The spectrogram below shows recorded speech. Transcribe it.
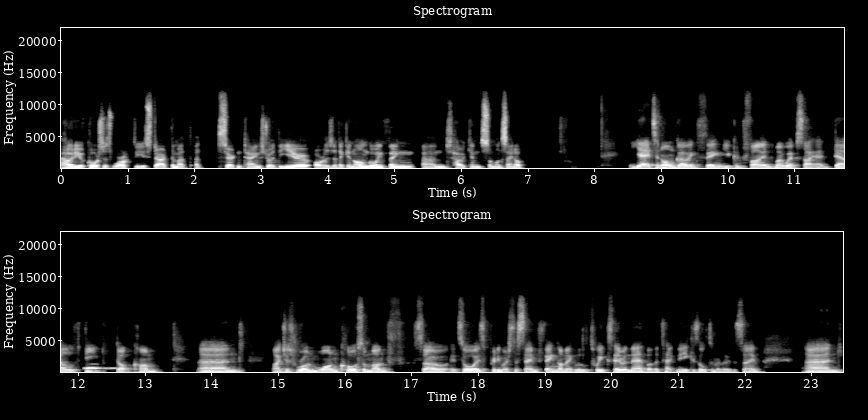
how do your courses work? Do you start them at, at certain times throughout the year, or is it like an ongoing thing? And how can someone sign up? Yeah, it's an ongoing thing. You can find my website at delvedeep.com. And I just run one course a month. So it's always pretty much the same thing. I make little tweaks here and there, but the technique is ultimately the same. And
